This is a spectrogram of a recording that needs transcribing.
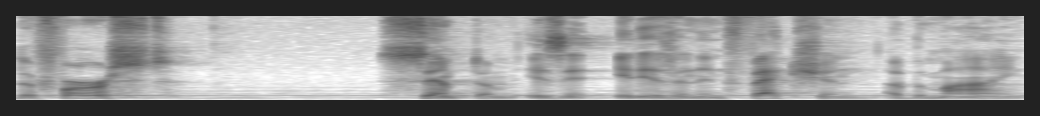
The first symptom is it, it is an infection of the mind.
